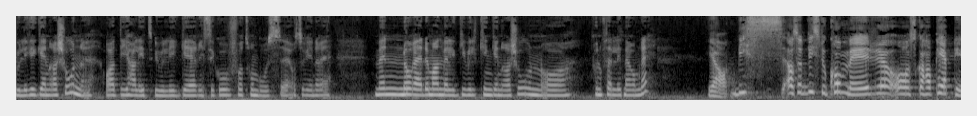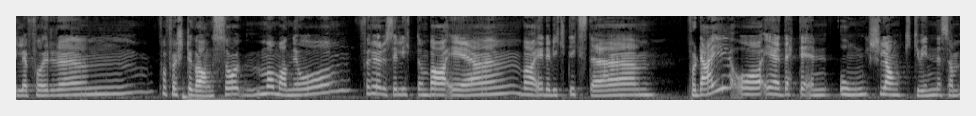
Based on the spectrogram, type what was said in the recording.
ulike generasjoner, og at de har litt ulike risiko for trombose osv. Men når er det man velger hvilken generasjon, og kan du fortelle litt mer om det? Ja, hvis, altså hvis du kommer og skal ha p-pille for, um, for, første gang, så må man jo forhøre seg litt om hva er, hva er det viktigste for deg? Og er dette en ung, slank kvinne som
